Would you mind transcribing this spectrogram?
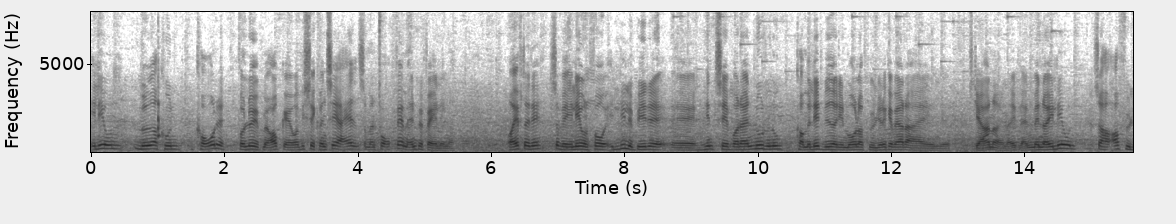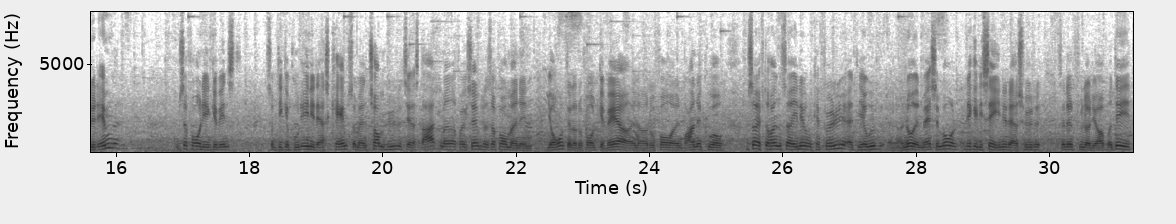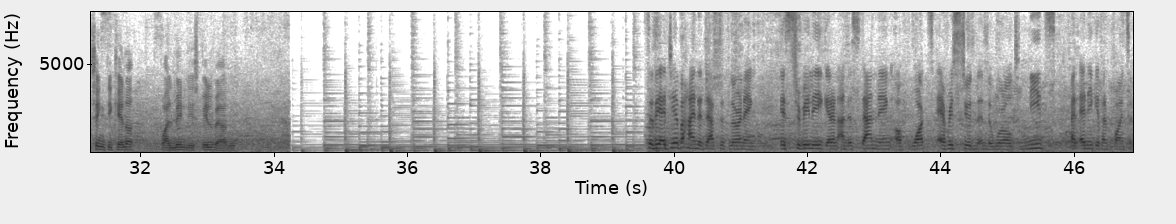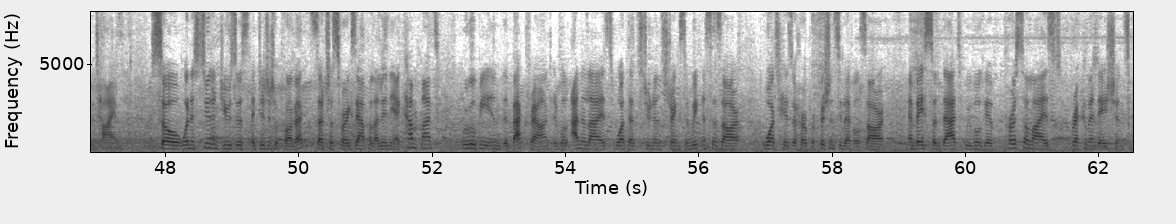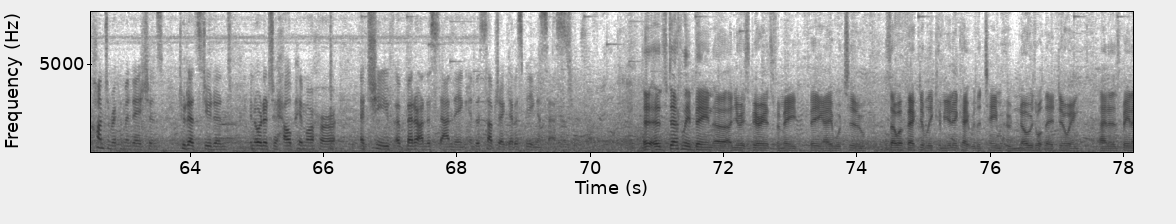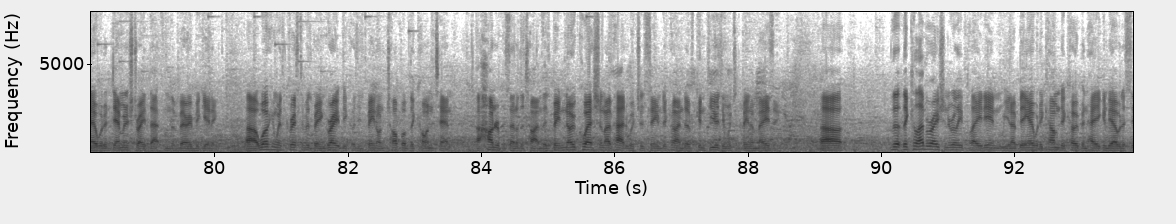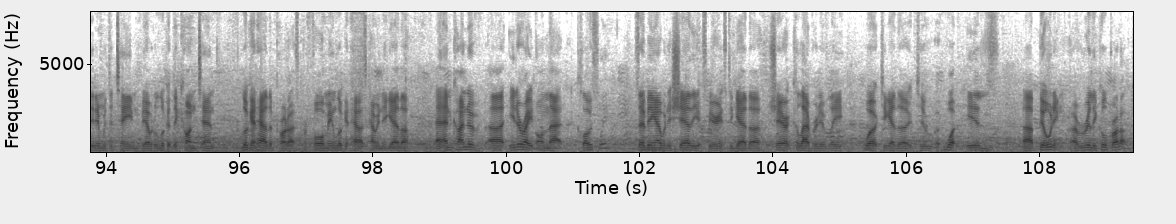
Eleven møder kun korte forløb med opgaver. Vi sekventerer alt, så man får fem anbefalinger. Og efter det, så vil eleven få et lille bitte øh, hint til, hvordan nu er du nu kommet lidt videre i din målopfylde. Det kan være, der er øh, stjerner eller et eller andet. Men når eleven så har opfyldt et emne, så får de en gevinst, som de kan putte ind i deres camp, som er en tom hylde til at starte med. Og for eksempel så får man en hjort, eller du får et gevær, eller du får en brændekurv. Og så efterhånden så eleven kan følge, at de har ud, eller nået en masse mål, og det kan de se inde i deres hytte, så den fylder de op. Og det er ting, de kender fra almindelig spilverden. So the idea behind adaptive learning is to really get an understanding of what every student in the world needs at any given point in time. So when a student uses a digital product, such as for example Alinea CampMat, we will be in the background and will analyze what that student's strengths and weaknesses are, what his or her proficiency levels are, and based on that we will give personalized recommendations, content recommendations to that student in order to help him or her achieve a better understanding in the subject that is being assessed. It's definitely been a new experience for me, being able to so effectively communicate with a team who knows what they're doing and has been able to demonstrate that from the very beginning. Uh, working with Christopher has been great because he's been on top of the content 100% of the time. There's been no question I've had which has seemed to kind of confuse him, which has been amazing. Uh, the, the, collaboration really played in, you know, being able to come to Copenhagen, and be able to sit in with the team, be able to look at the content, look at how the product's performing, look at how it's coming together, and kind of uh, iterate on that closely. So being able to share the experience together, share it collaboratively, work together to what is uh, building a really cool product.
